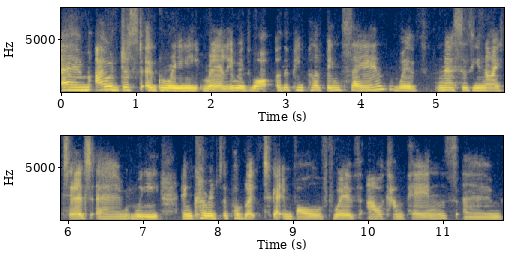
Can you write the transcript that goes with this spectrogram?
Um, I would just agree really with what other people have been saying. With Nurses United, um, we encourage the public to get involved with our campaigns. Um,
